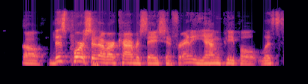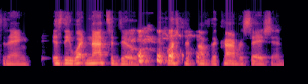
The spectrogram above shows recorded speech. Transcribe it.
so this portion of our conversation, for any young people listening, is the what not to do portion of the conversation.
